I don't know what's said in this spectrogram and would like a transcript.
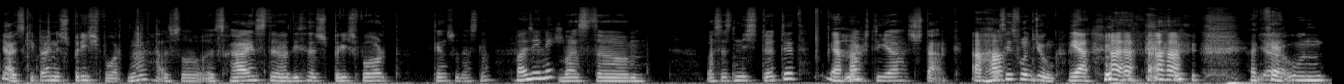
Ja, es gibt ein Sprichwort, ne? Also es heißt, äh, dieses Sprichwort, kennst du das, ne? Weiß ich nicht? Was, ähm, was es nicht tötet, Aha. macht dir stark. Aha. Das ist von Jung. Ja, aha. Okay. Ja, und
